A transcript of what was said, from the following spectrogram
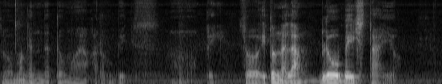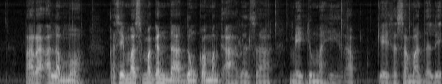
So, maganda to mga karubiks. Okay. So, ito na lang. Blue base tayo. Para alam mo. Kasi mas maganda doon ka mag-aral sa medyo mahirap kaysa sa madali.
